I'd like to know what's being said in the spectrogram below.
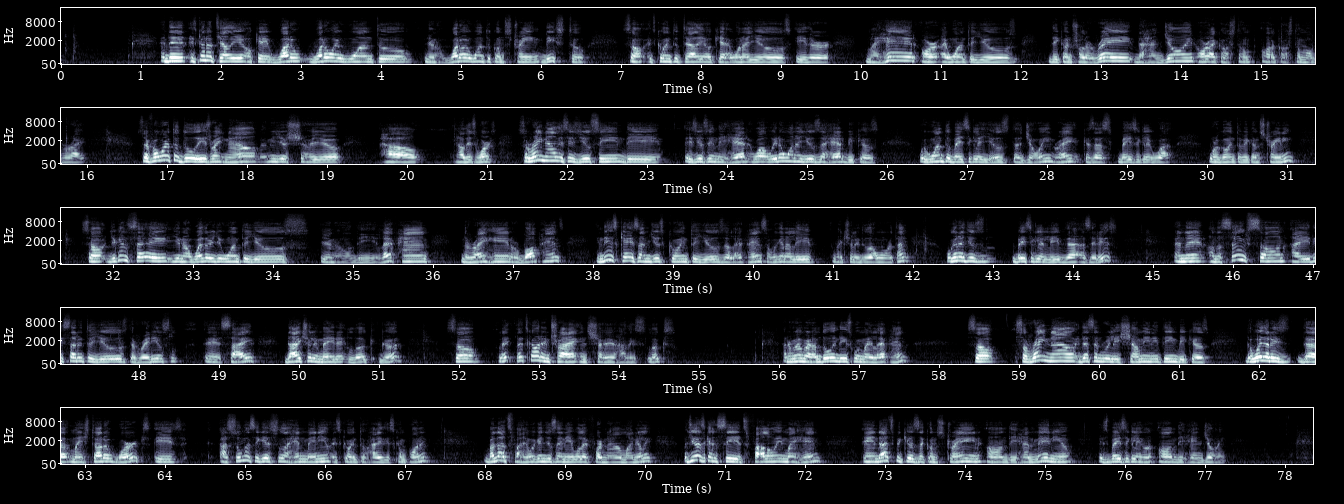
And then it's going to tell you, okay, what do, what do I want to, you know, what do I want to constrain this to? So it's going to tell you, okay, I want to use either my head or I want to use the control ray, the hand joint, or a custom, or a custom override. So if I were to do this right now, let me just show you how, how this works. So right now this is using the is using the head. Well, we don't want to use the head because we want to basically use the join, right? Because that's basically what we're going to be constraining. So you can say, you know, whether you want to use, you know, the left hand, the right hand, or both hands. In this case, I'm just going to use the left hand. So we're going to leave, actually do that one more time. We're going to just basically leave that as it is. And then on the safe zone, I decided to use the radius uh, side. That actually made it look good. So let, us go ahead and try and show you how this looks. And remember, I'm doing this with my left hand. So, so right now, it doesn't really show me anything because the way that is my startup works is as soon as it gets to the hand menu, it's going to hide this component. But that's fine. We can just enable it for now manually. But you guys can see it's following my hand. And that's because the constraint on the hand menu is basically on the hand joint.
